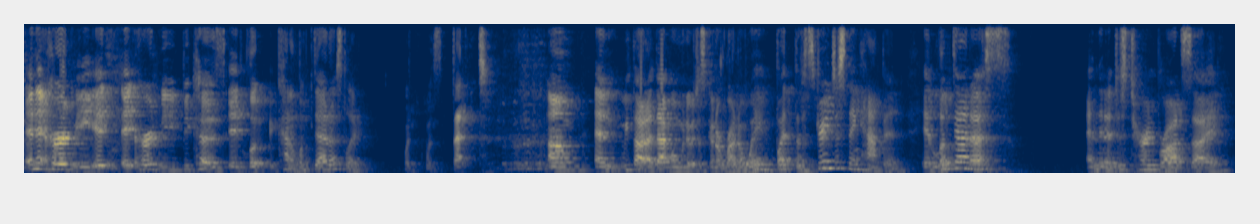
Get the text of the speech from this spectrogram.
And it heard me. It, it heard me because it it kind of looked at us like, what was that? Um, and we thought at that moment it was just gonna run away. But the strangest thing happened. It looked at us, and then it just turned broadside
